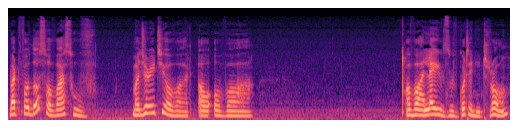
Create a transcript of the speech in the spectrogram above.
But for those of us who've, majority of our, of our of our lives we've gotten it wrong.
